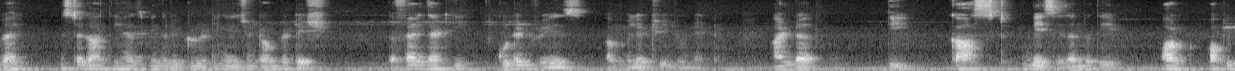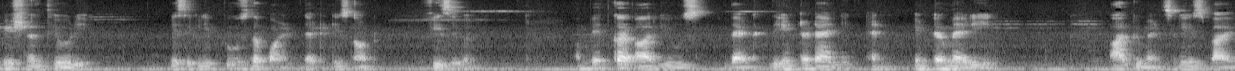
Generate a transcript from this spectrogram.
well, Mr. Gandhi has been the recruiting agent of British. The fact that he couldn't raise a military unit under the caste basis, under the occupational theory, basically proves the point that it is not feasible. Ambedkar argues that the interdining and intermarrying arguments raised by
